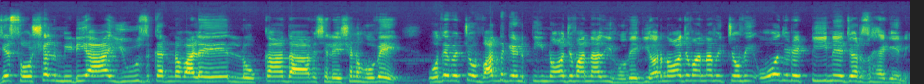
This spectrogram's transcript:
ਜੇ ਸੋਸ਼ਲ ਮੀਡੀਆ ਯੂਜ਼ ਕਰਨ ਵਾਲੇ ਲੋਕਾਂ ਦਾ ਵਿਸ਼ਲੇਸ਼ਣ ਹੋਵੇ, ਉਹਦੇ ਵਿੱਚੋਂ ਵੱਧ ਗਿਣਤੀ ਨੌਜਵਾਨਾਂ ਦੀ ਹੋਵੇਗੀ ਔਰ ਨੌਜਵਾਨਾਂ ਵਿੱਚੋਂ ਵੀ ਉਹ ਜਿਹੜੇ ਟੀਨੇਜਰਸ ਹੈਗੇ ਨੇ,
